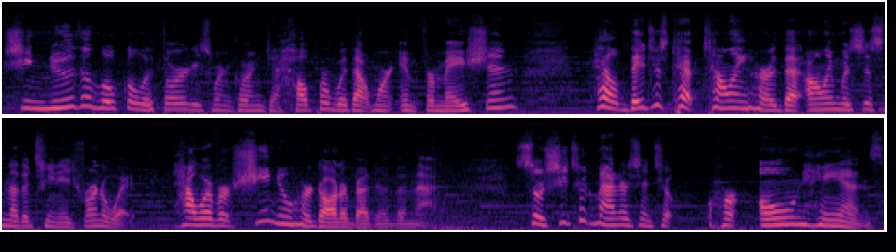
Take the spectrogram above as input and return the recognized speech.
She knew the local authorities weren't going to help her without more information. Hell, they just kept telling her that Alleen was just another teenage runaway. However, she knew her daughter better than that. So she took matters into her own hands.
